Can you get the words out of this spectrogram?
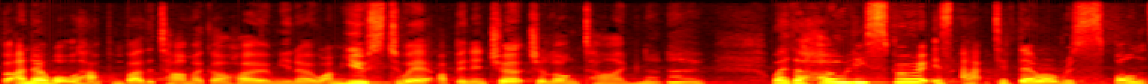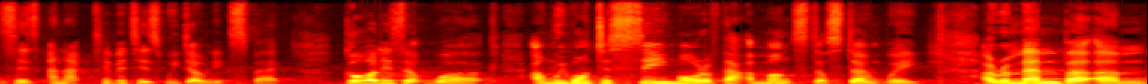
but I know what will happen by the time I go home. You know, I'm used to it. I've been in church a long time. No, no. Where the Holy Spirit is active, there are responses and activities we don't expect. God is at work, and we want to see more of that amongst us, don't we? I remember um,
